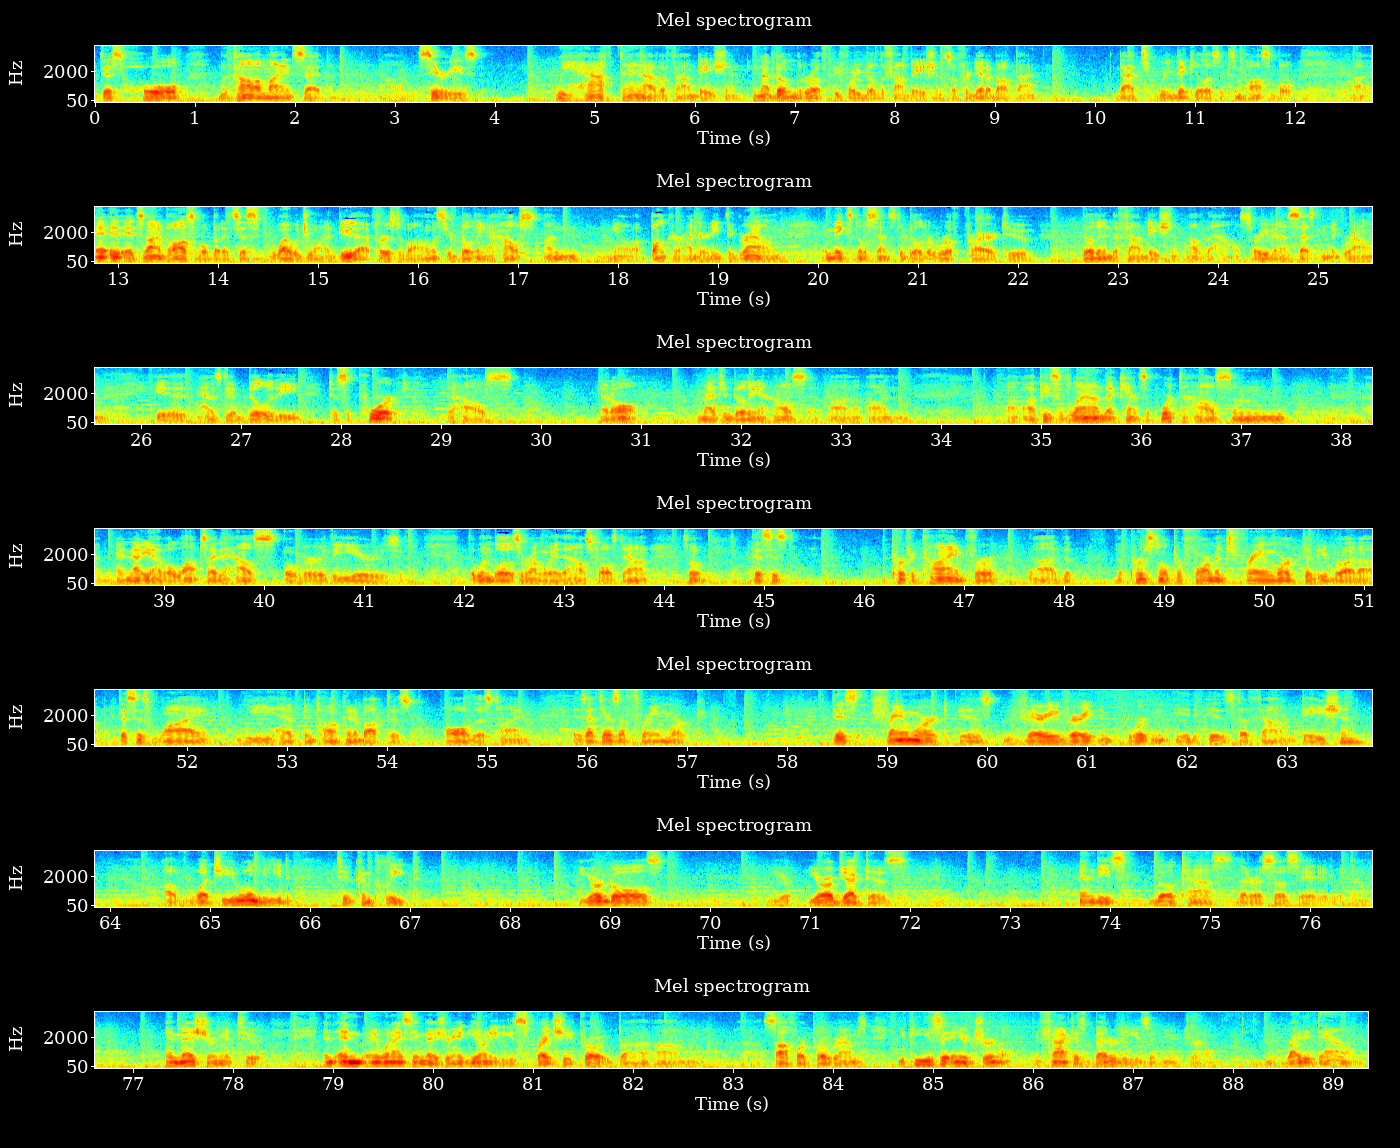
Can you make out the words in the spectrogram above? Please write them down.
this whole Mitama mindset um, series, we have to have a foundation. You're not building the roof before you build the foundation, so forget about that. That's ridiculous. It's impossible. Uh, it, it's not impossible, but it's just why would you want to do that? First of all, unless you're building a house on, you know, a bunker underneath the ground, it makes no sense to build a roof prior to building the foundation of the house, or even assessing the ground. It has the ability to support the house at all. Imagine building a house on on a piece of land that can't support the house, and and now you have a lopsided house over the years. the wind blows the wrong way, the house falls down. So this is the perfect time for uh, the the personal performance framework to be brought up. This is why we have been talking about this all this time. Is that there's a framework this framework is very, very important. It is the foundation of what you will need to complete your goals, your, your objectives, and these little tasks that are associated with them. And measuring it too. And, and, and when I say measuring it, you don't need to use spreadsheet pro, uh, um, uh, software programs. You can use it in your journal. In fact, it's better to use it in your journal write it down.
